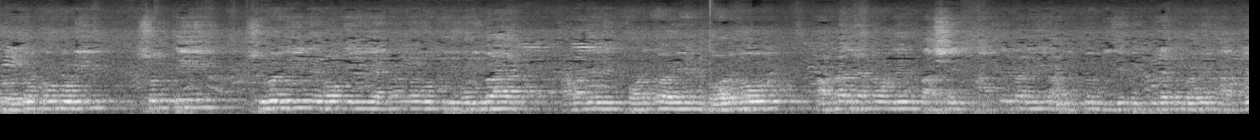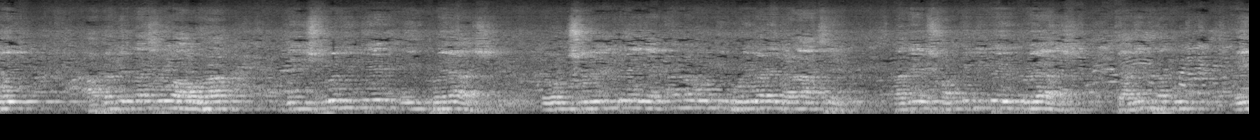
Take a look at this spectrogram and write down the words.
প্রত্যক্ষ করি। সত্যি সুরজিৎ এবং এই একান্নবর্তী পরিবার আমাদের পর্দায়ের গর্ব। আমরা যেন ওদের পাশে থাকতে পারি, আমি তো নিজে ব্যক্তিগতভাবে থাকবই। আপনাদের কাছেও আহ্বান। যে সুরজিতের এই প্রয়াস এবং সুরজিতের এই একান্নবর্তী পরিবারে যারা আছে, তাদের সম্মিলিত এই প্রয়াস জারি থাকুক এই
